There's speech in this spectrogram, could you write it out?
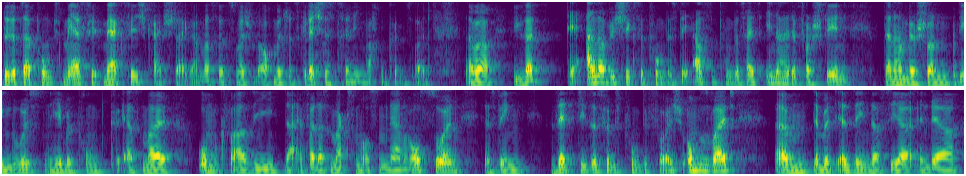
Dritter Punkt, Merkfähigkeit steigern, was wir zum Beispiel auch mittels Gedächtnistraining machen können. Soweit. Aber wie gesagt, der allerwichtigste Punkt ist der erste Punkt, das heißt Inhalte verstehen. Dann haben wir schon den größten Hebelpunkt erstmal, um quasi da einfach das Maximum aus dem Lernen rauszuholen. Deswegen setzt diese fünf Punkte für euch um soweit, ähm, damit ihr sehen, dass ihr in der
